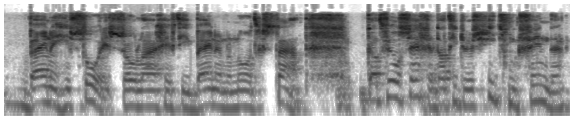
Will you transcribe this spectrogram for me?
bijna historisch. Zo laag heeft hij bijna nog nooit gestaan. Dat wil zeggen dat hij dus iets moet vinden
